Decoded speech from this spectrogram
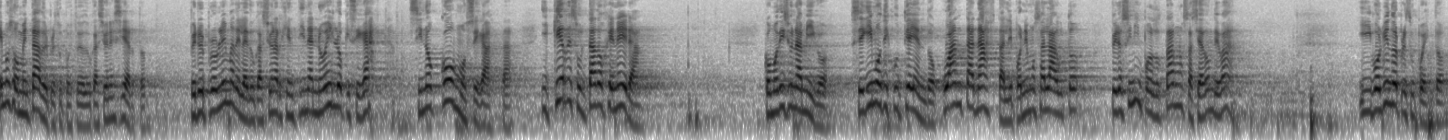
Hemos aumentado el presupuesto de educación, es cierto, pero el problema de la educación argentina no es lo que se gasta, sino cómo se gasta y qué resultado genera. Como dice un amigo, seguimos discutiendo cuánta nafta le ponemos al auto, pero sin importarnos hacia dónde va. Y volviendo al presupuesto,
